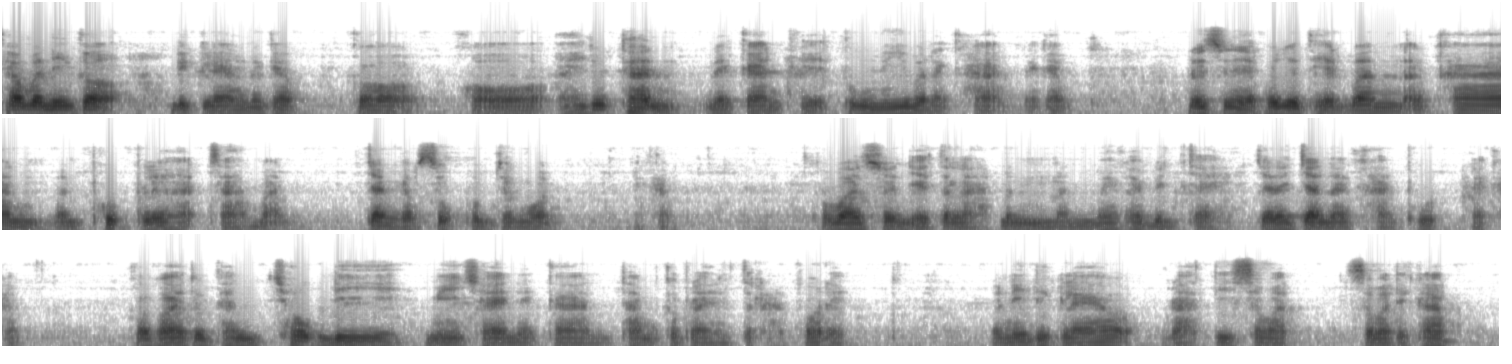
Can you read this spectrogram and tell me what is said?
ครับวันนี้ก็ดึกแล้วนะครับ ก็ขอให้ทุกท่านในการเทรดพรุ่งนี้วันอังคารนะครับโดยส่วนใหญ่ก็จะเทรดวันอังคารวันพุธพฤหัสสามวัน จันทร์กับศุกร์ผมจะงด ราะว่าส่วนใหญ่ตลาดมันมันไม่ค่อยเป็นใจ จะได้จันทร์อังคารพุธนะครับ ก็ขอให้ทุกท่านโชคดีมีชัยในการทำกำไรในตลาดฟอเร็กวันนี้ดึกแล้วราตรีสวัสดิ์สวัสดีครับ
